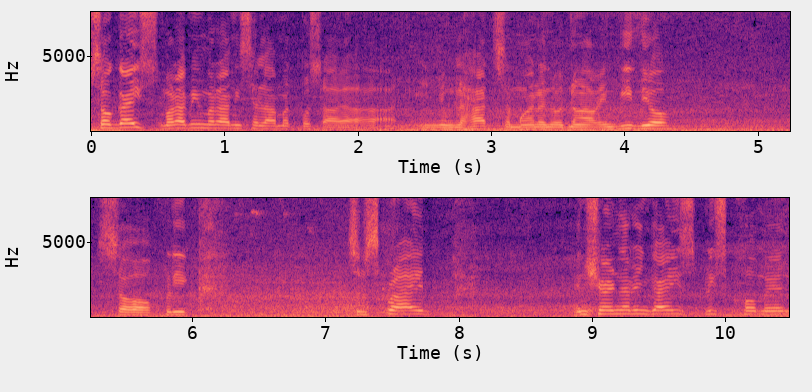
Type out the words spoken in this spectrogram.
So guys, maraming maraming salamat po sa inyong lahat sa mga nanood ng aking video. So click subscribe and share na rin guys. Please comment.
